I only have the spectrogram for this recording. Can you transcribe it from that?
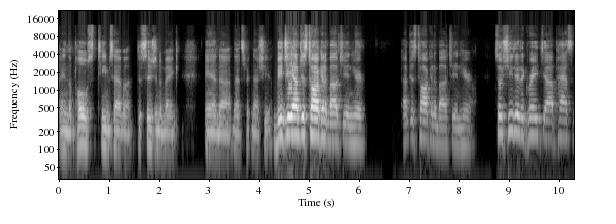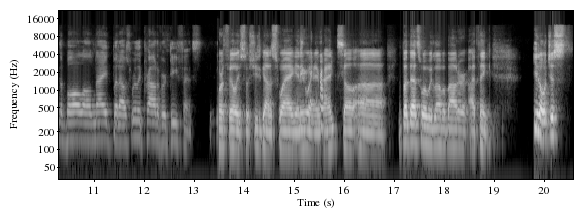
in the post, teams have a decision to make, and uh, that's now she. BG, I'm just talking about you in here. I'm just talking about you in here. So she did a great job passing the ball all night, but I was really proud of her defense. North Philly, so she's got a swag anyway, right? So, uh, but that's what we love about her. I think you know, just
